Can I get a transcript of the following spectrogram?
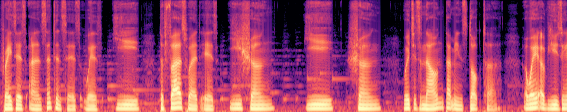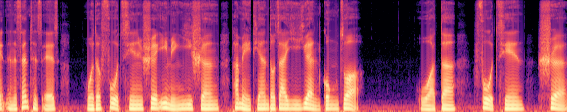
phrases, and sentences with yi. The first word is 医生,医生, which is a noun that means doctor. A way of using it in a sentence is 我的父亲是一名医生，他每天都在医院工作。我的父亲是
